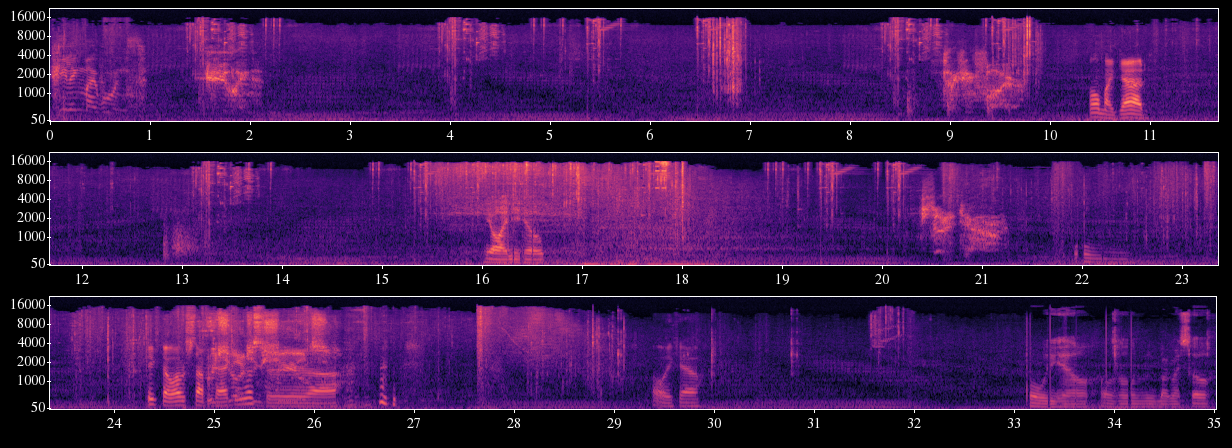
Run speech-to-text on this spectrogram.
Healing my wounds. Healing. Taking fire. Oh my god. Yo, I need help. Shut it down. Think they'll ever stop attacking us, or uh... Holy cow. Holy hell, I was only by myself.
